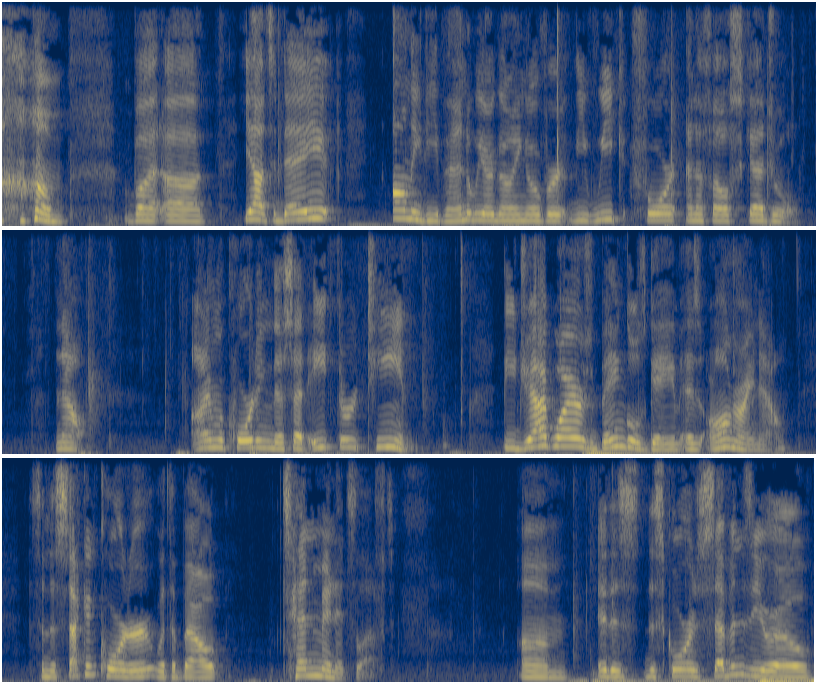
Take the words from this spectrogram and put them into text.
um, but uh, yeah, today on the deep end, we are going over the Week Four NFL schedule. Now, I'm recording this at 8:13. The Jaguars Bengals game is on right now. It's in the second quarter with about 10 minutes left. Um, it is the score is 7-0.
